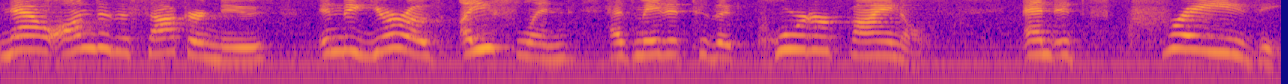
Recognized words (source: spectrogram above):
Now, on to the soccer news. In the Euros, Iceland has made it to the quarterfinals, and it's crazy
